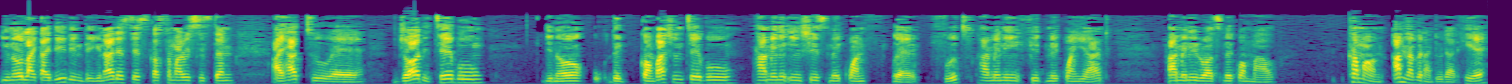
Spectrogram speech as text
you know, like I did in the United States customary system. I had to uh, draw the table, you know, the conversion table, how many inches make one uh, foot, how many feet make one yard, how many rods make one mile. Come on, I'm not going to do that here.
